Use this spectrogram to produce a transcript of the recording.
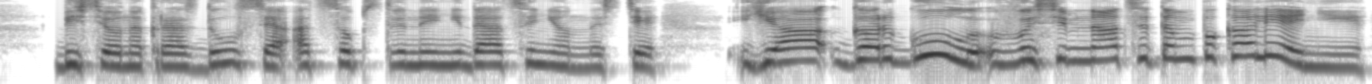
— бесенок раздулся от собственной недооцененности. «Я горгул в восемнадцатом поколении.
